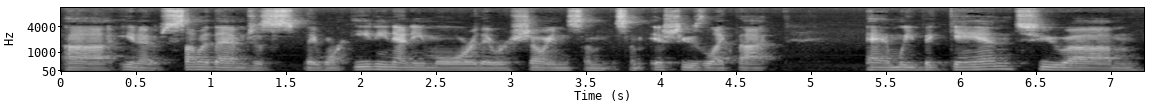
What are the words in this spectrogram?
uh, you know, some of them just, they weren't eating anymore. They were showing some, some issues like that. And we began to um,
